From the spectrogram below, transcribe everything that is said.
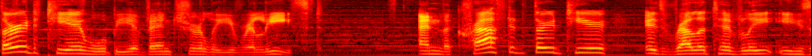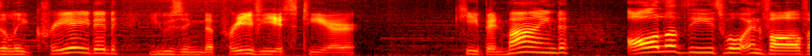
third tier will be eventually released. And the crafted third tier is relatively easily created using the previous tier. Keep in mind, all of these will involve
